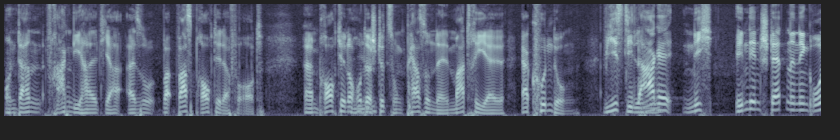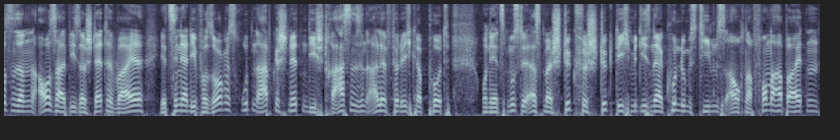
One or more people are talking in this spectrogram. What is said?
und dann fragen die halt, ja, also was braucht ihr da vor Ort? Ähm, braucht ihr noch mhm. Unterstützung, personell, materiell, Erkundung? Wie ist die Lage mhm. nicht in den Städten, in den großen, sondern außerhalb dieser Städte, weil jetzt sind ja die Versorgungsrouten abgeschnitten, die Straßen sind alle völlig kaputt und jetzt musst du erstmal Stück für Stück dich mit diesen Erkundungsteams auch nach vorne arbeiten.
